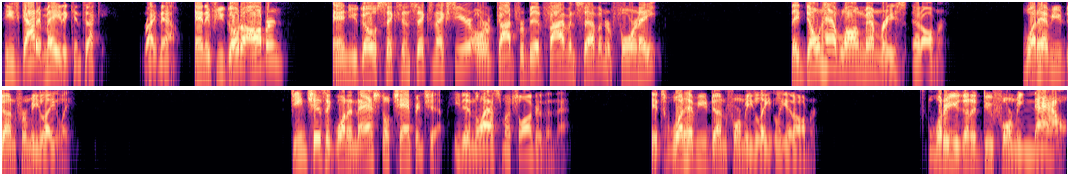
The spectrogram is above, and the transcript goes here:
He's got it made at Kentucky right now. And if you go to Auburn and you go six and six next year, or God forbid, five and seven or four and eight, they don't have long memories at Auburn. What have you done for me lately? Gene Chizik won a national championship. He didn't last much longer than that. It's what have you done for me lately at Auburn? What are you going to do for me now?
